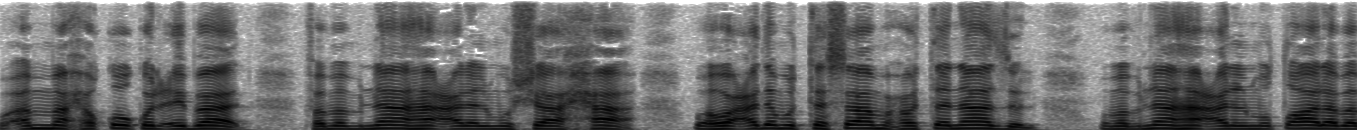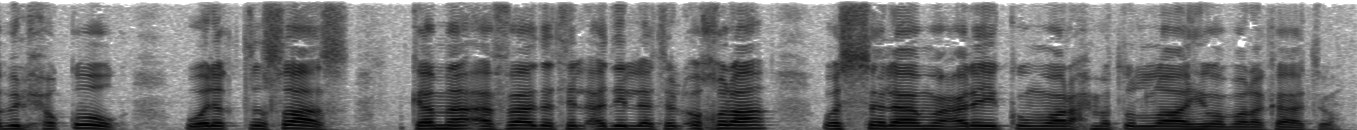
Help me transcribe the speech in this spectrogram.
وأما حقوق العباد فمبناها على المشاحة وهو عدم التسامح والتنازل ومبناها على المطالبة بالحقوق والاقتصاص كما أفادت الأدلة الأخرى. والسلام عليكم ورحمة الله وبركاته.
